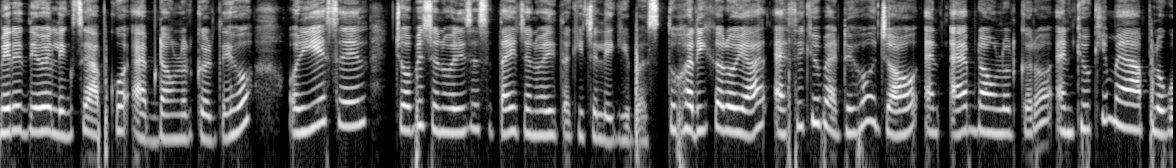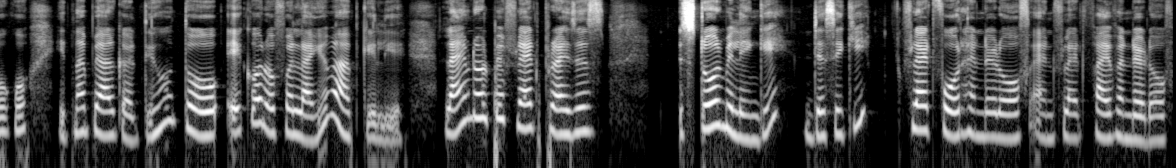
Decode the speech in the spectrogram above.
मेरे दिए हुए लिंक से आपको ऐप डाउनलोड करते हो। और ये सेल 24 जनवरी से 27 जनवरी तक ही चलेगी बस। तो हरी करो यार, ऐसे क्यों बैठे हो? जाओ एंड ऐप डाउनलोड करो। एंड क्योंकि मैं आप लोगों को इतना प्यार करती हूँ तो एक और ऑफ़र लाई हूँ मैं आपके लिए। लाइम रोड पर फ्लैट प्राइजेस स्टोर मिलेंगे, जैसे कि flat four hundred off and flat five hundred off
